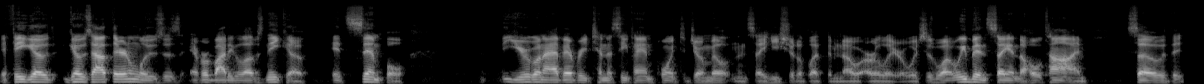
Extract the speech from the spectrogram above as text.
If he goes goes out there and loses, everybody loves Nico. It's simple. You're going to have every Tennessee fan point to Joe Milton and say he should have let them know earlier, which is what we've been saying the whole time, so that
